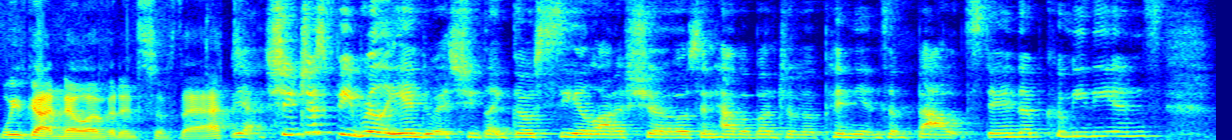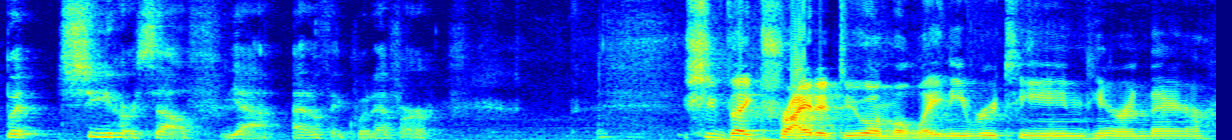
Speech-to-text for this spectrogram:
We've got no evidence of that. Yeah, she'd just be really into it. She'd like go see a lot of shows and have a bunch of opinions about stand-up comedians, but she herself, yeah, I don't think would ever. She'd like try to do a Mulaney routine here and there.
